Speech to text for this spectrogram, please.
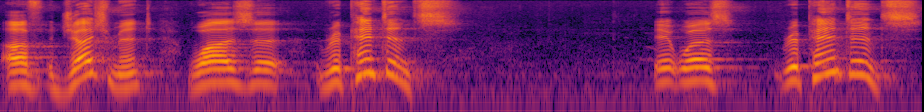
of judgment was uh, repentance. It was repentance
